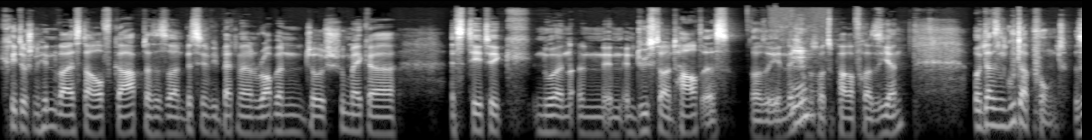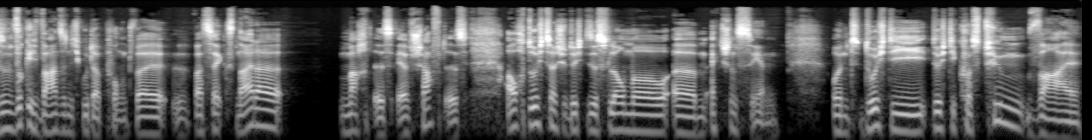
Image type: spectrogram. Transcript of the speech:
kritischen Hinweis darauf gab, dass es so ein bisschen wie Batman und Robin, Joe Shoemaker Ästhetik nur in, in, in düster und hart ist. Also ähnlich, mhm. um es mal zu paraphrasieren. Und das ist ein guter Punkt. Das ist ein wirklich wahnsinnig guter Punkt, weil was Zack Snyder macht es, er schafft es, auch durch zum Beispiel durch diese Slow-Mo-Action-Szenen ähm, und durch die, durch die Kostümwahl,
